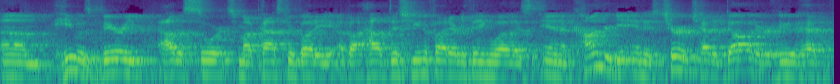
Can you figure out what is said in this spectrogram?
um, he was very out of sorts, my pastor buddy, about how disunified everything was. And a congregant in his church had a daughter who had had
